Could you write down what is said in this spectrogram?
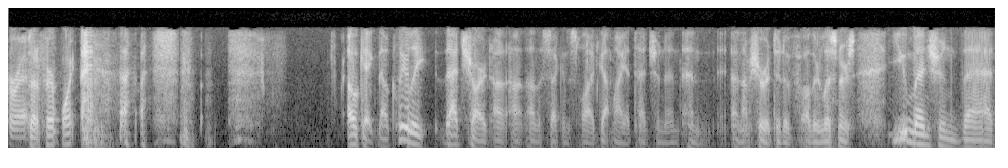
Correct. Is that a fair point? Okay, now clearly that chart on, on, on the second slide got my attention, and, and, and I'm sure it did of other listeners. You mentioned that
